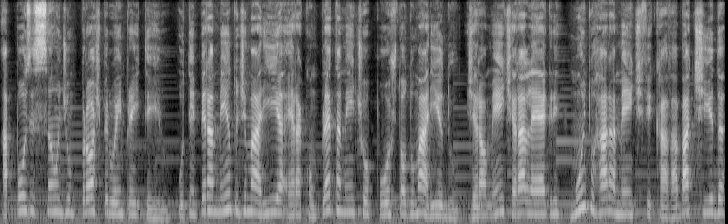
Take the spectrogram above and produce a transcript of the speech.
à posição de um próspero empreiteiro. O temperamento de Maria era completamente oposto ao do marido. Geralmente era alegre, muito raramente ficava abatida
